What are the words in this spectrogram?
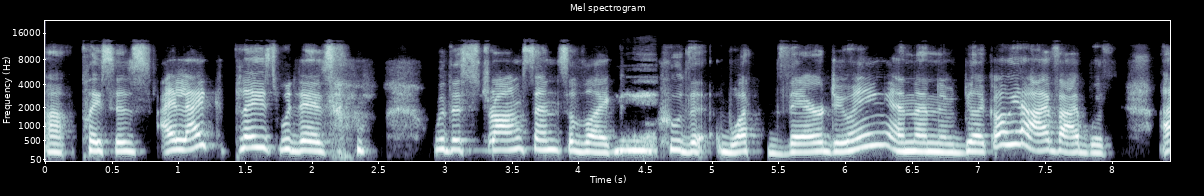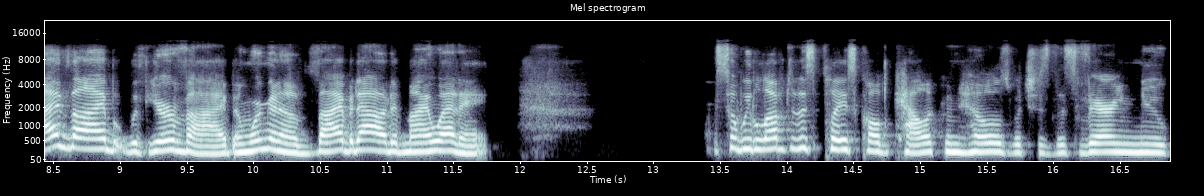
uh, places i like place with this with a strong sense of like who the what they're doing and then it would be like oh yeah i vibe with i vibe with your vibe and we're gonna vibe it out at my wedding so we loved this place called Callicoon Hills, which is this very new.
